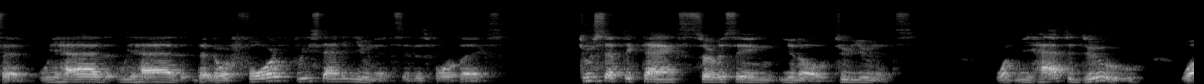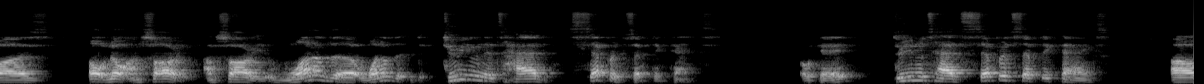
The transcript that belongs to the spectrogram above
said, we had we had there were four freestanding units in this fourplex, two septic tanks servicing you know two units. What we had to do was oh no, I'm sorry, I'm sorry. One of the one of the two units had separate septic tanks. Okay, two units had separate septic tanks. Uh,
